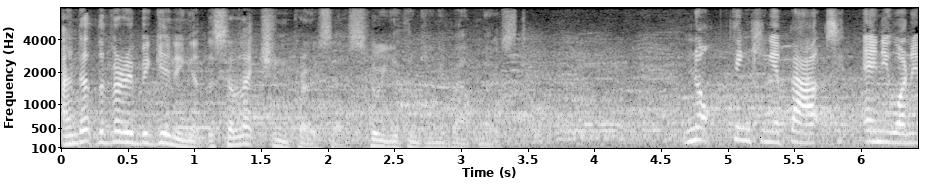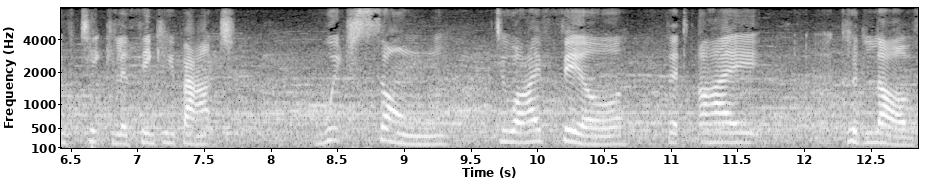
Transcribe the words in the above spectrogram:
And at the very beginning, at the selection process, who are you thinking about most? Not thinking about anyone in particular, thinking about which song do I feel that I could love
